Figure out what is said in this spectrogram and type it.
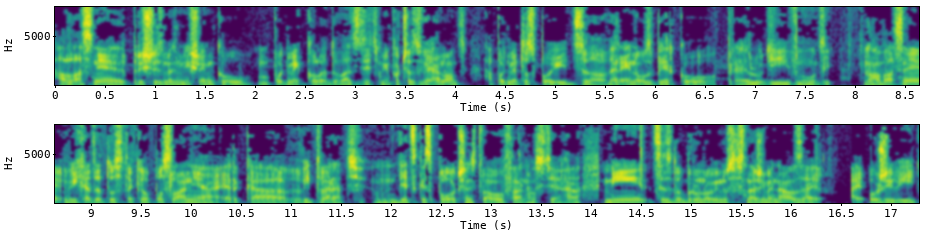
A vlastne prišli sme s myšlienkou, poďme koledovať s deťmi počas Vianoc a poďme to spojiť s verejnou zbierkou pre ľudí v núdzi. No a vlastne vychádza to z takého poslania RK vytvárať detské spoločenstva vo farnostiach. A my cez dobrú novinu sa snažíme naozaj aj oživiť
